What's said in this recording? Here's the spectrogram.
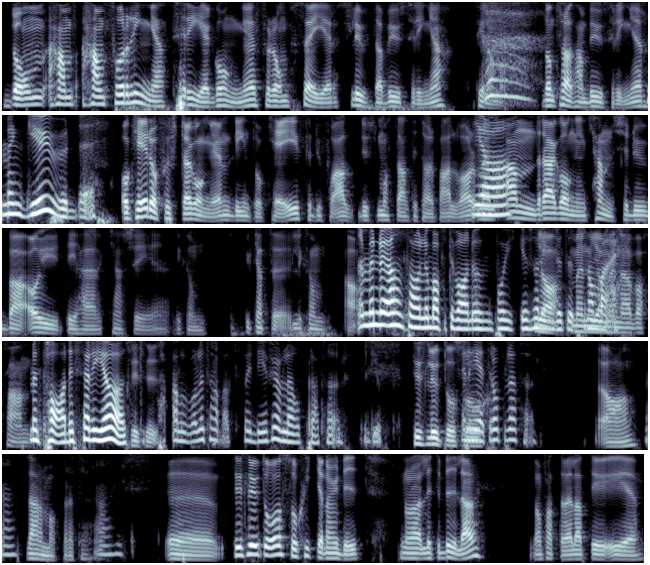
De, han, han får ringa tre gånger för de säger sluta busringa till honom. De tror att han busringer. Men gud! Okej då första gången, det är inte okej för du, får all, du måste alltid ta det på allvar. Ja. Men andra gången kanske du bara oj det här kanske är liksom, du kan inte liksom, ja. Nej, Men det är antagligen bara för att det var en ung pojke som ja ringde typ. men jag bara, menar vad fan. men ta det seriöst. Precis. Allvarligt talat, vad är det för jävla operatör? Idiot. till slut då så, Eller heter det operatör? ja, Ja. larmoperatör. Ja. Eh, till slut då så skickar de ju dit några lite bilar. De fattar väl att det är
